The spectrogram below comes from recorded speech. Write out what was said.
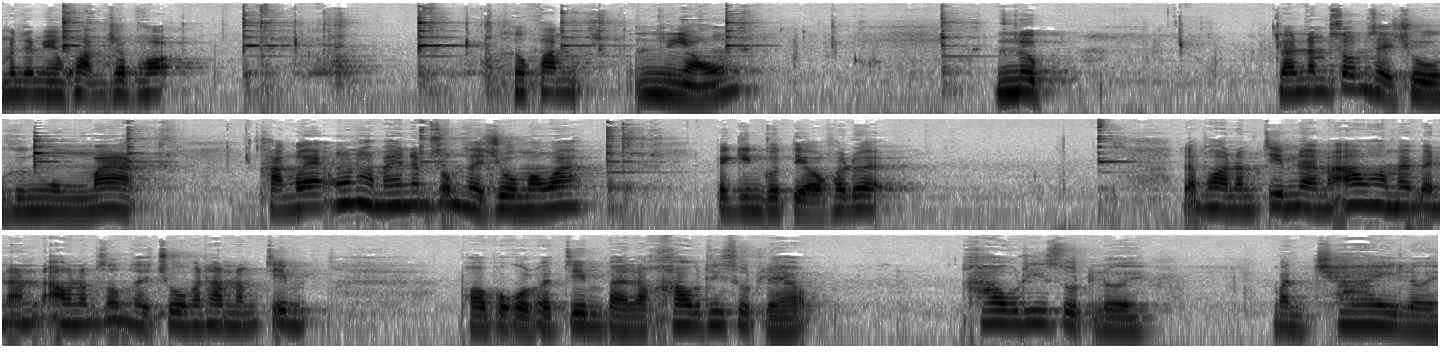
มันจะมีความเฉพาะ คือความเหนียว หนึบ แล้วน้ำส้มสายชูคืองงมาก ครั้งแรกต้อทำให้น้ำส้มสายชูมาว่าไปกินก๋วยเตี๋ยวเขาด้วย แล้วพอน้ำจิ้มได้มาเอ้าทำไมเป็นเอาเอาน้ำส้มสายชูมาทำน้ำจิ้ม พอปรากฏว่าจิ้มไปแล้วเข้าที่สุดแล้ว เข้าที่สุดเลย มันใช่เลย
